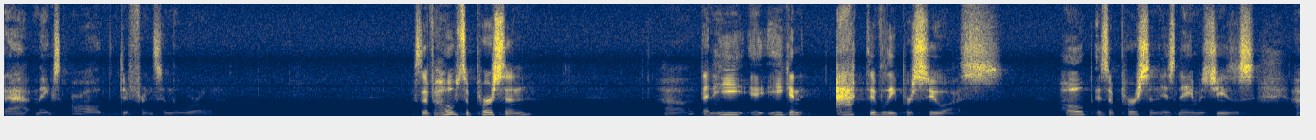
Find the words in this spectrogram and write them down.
that makes all the difference in the world. Because if hope's a person, uh, then he he can actively pursue us. Hope is a person. His name is Jesus. Uh,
